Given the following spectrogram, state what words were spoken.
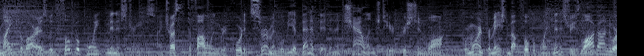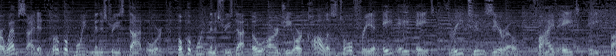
Mike Fabarez with Focal Point Ministries. I trust that the following recorded sermon will be a benefit and a challenge to your Christian walk. For more information about Focal Point Ministries, log on to our website at focalpointministries.org, focalpointministries.org, or call us toll free at 888-320-5885.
